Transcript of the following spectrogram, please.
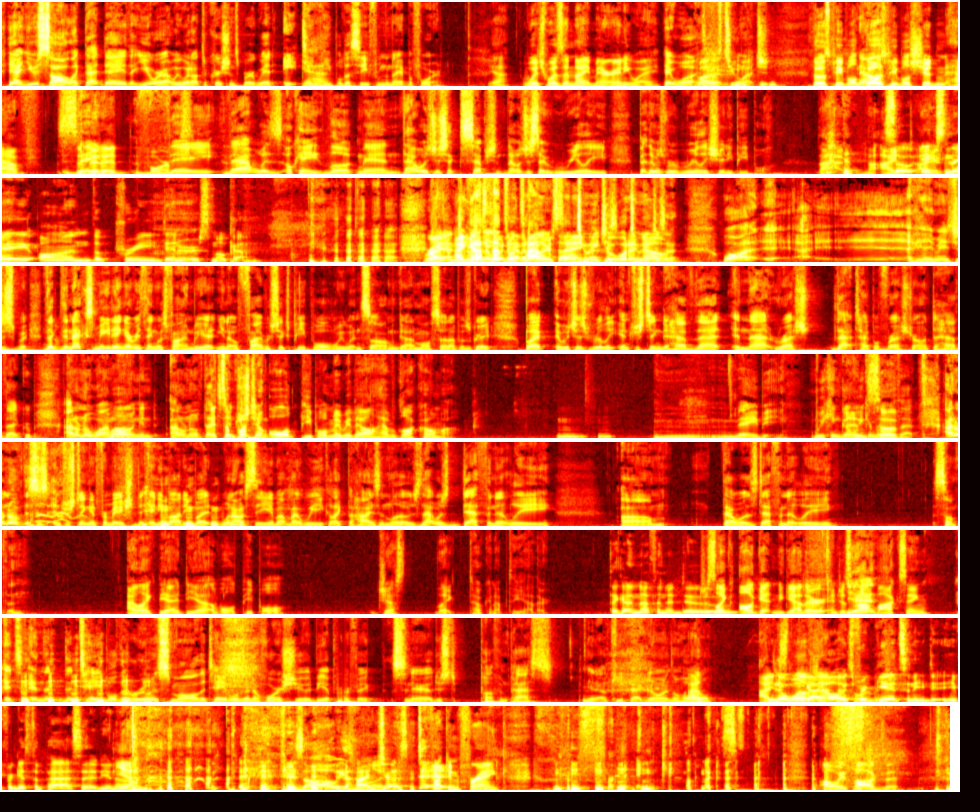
Yeah, you saw like that day that you were out. We went out to Christiansburg. We had 18 Yeah. people to see from the night before. Yeah, which was a nightmare anyway. It was. But it was too much. those people, Now- those people shouldn't have They- submitted forms. They that was okay. Look, man, that was just exception. That was just a really, but those were really shitty people. That- I, so I agree. Ixnay on the pre-dinner smokeout. Right. Yeah, I no guess that's what have an Tyler's saying. appetite. To each Who would have to each his- known? well, I, I mean, it's just like the next meeting, everything was fine. We had you know five or six people. We went and saw them, got them all set up. It was great, but it was just really interesting to have that in that rest that type of restaurant to have that group. I don't know why I'm Well, going in. I don't know if that's it's a bunch of old people. Maybe they all have glaucoma. Maybe we can go. we can so- roll with that. I don't know if this is interesting information to anybody, but when I was thinking about my week, like the highs and lows, that was definitely, um, that was definitely something. I like the idea of old people just like token up together, They got nothing to do. just like all getting together and just Yeah. hotboxing. It's and the, the table. The room is small. The table's in a horseshoe. It'd be a perfect scenario just to puff and pass. You know, keep that going the whole. I you know, one guy always mental image. forgets and he he forgets to pass it. You know, Yeah, There's always I one. just did. fucking Frank Frank. always hogs it.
